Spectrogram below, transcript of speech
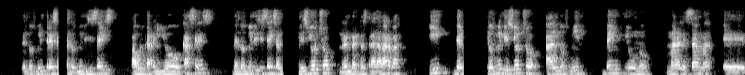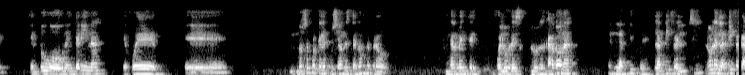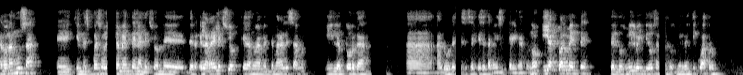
Del 2013 al 2016, Paul Carrillo Cáceres. Del 2016 al 2018, Remberto Estrada Barba y del 2018 al 2021, Mara Lezama, eh, quien tuvo una interina, que fue Eh, no sé por qué le pusieron este nombre, pero finalmente fue Lourdes, Lourdes Cardona. Latife. Latife, sí, Lourdes Latife Cardona Musa, eh, quien después obviamente en la elección de, en la reelección queda nuevamente Mara Lezama y le otorga a, Lourdes ese, ese, también es interinato, ¿no? Y actualmente, del 2022 al 2024,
